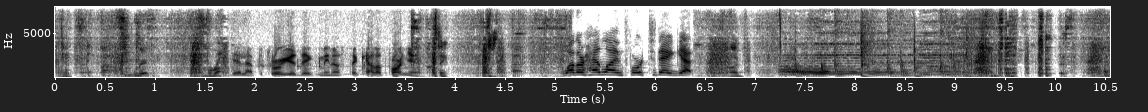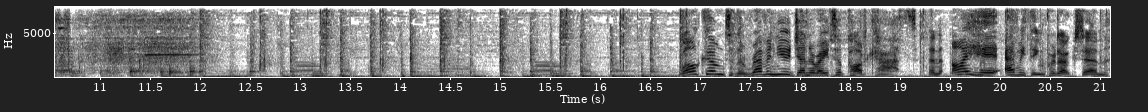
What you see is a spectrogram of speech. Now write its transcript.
De la patrulla de Caminos de California. Weather headlines for today. Yes. Welcome to the Revenue Generator Podcast, an I Hear Everything production.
